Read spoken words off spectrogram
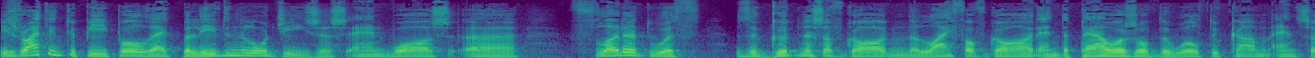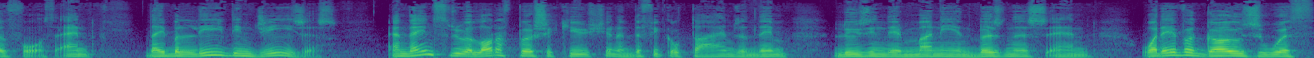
He's writing to people that believed in the Lord Jesus and was uh, flooded with the goodness of God and the life of God and the powers of the world to come and so forth. And they believed in Jesus. And then through a lot of persecution and difficult times and them losing their money and business and whatever goes with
